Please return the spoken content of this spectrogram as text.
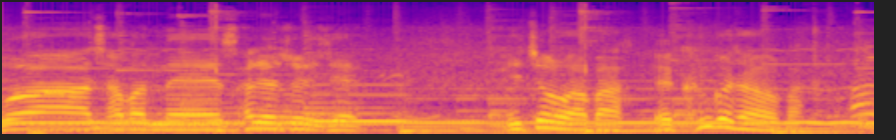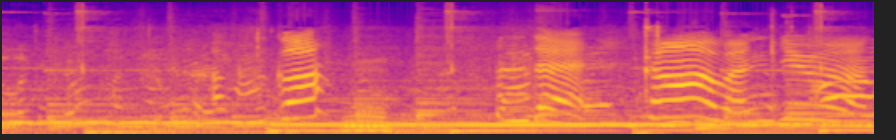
와, 잡았네. 살려줘, 이제. 이쪽으로 와봐. 여기 큰 거 잡아봐. 아, 그거? 응. 근데 다 만지면 안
